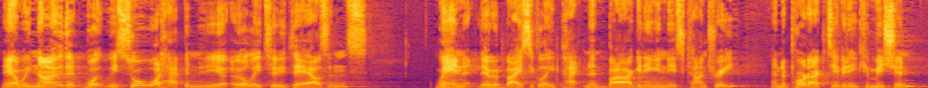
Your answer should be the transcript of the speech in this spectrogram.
Now, we know that what we saw what happened in the early 2000s when there were basically pattern bargaining in this country, and the Productivity Commission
